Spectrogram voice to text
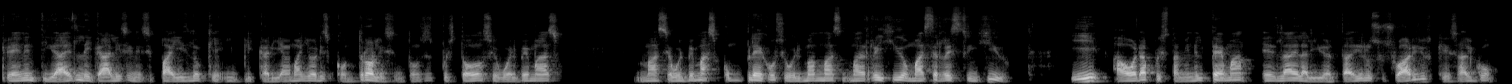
creen entidades legales en ese país, lo que implicaría mayores controles. Entonces, pues todo se vuelve más, más, se vuelve más complejo, se vuelve más, más rígido, más restringido. Y ahora, pues también el tema es la de la libertad de los usuarios, que es algo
